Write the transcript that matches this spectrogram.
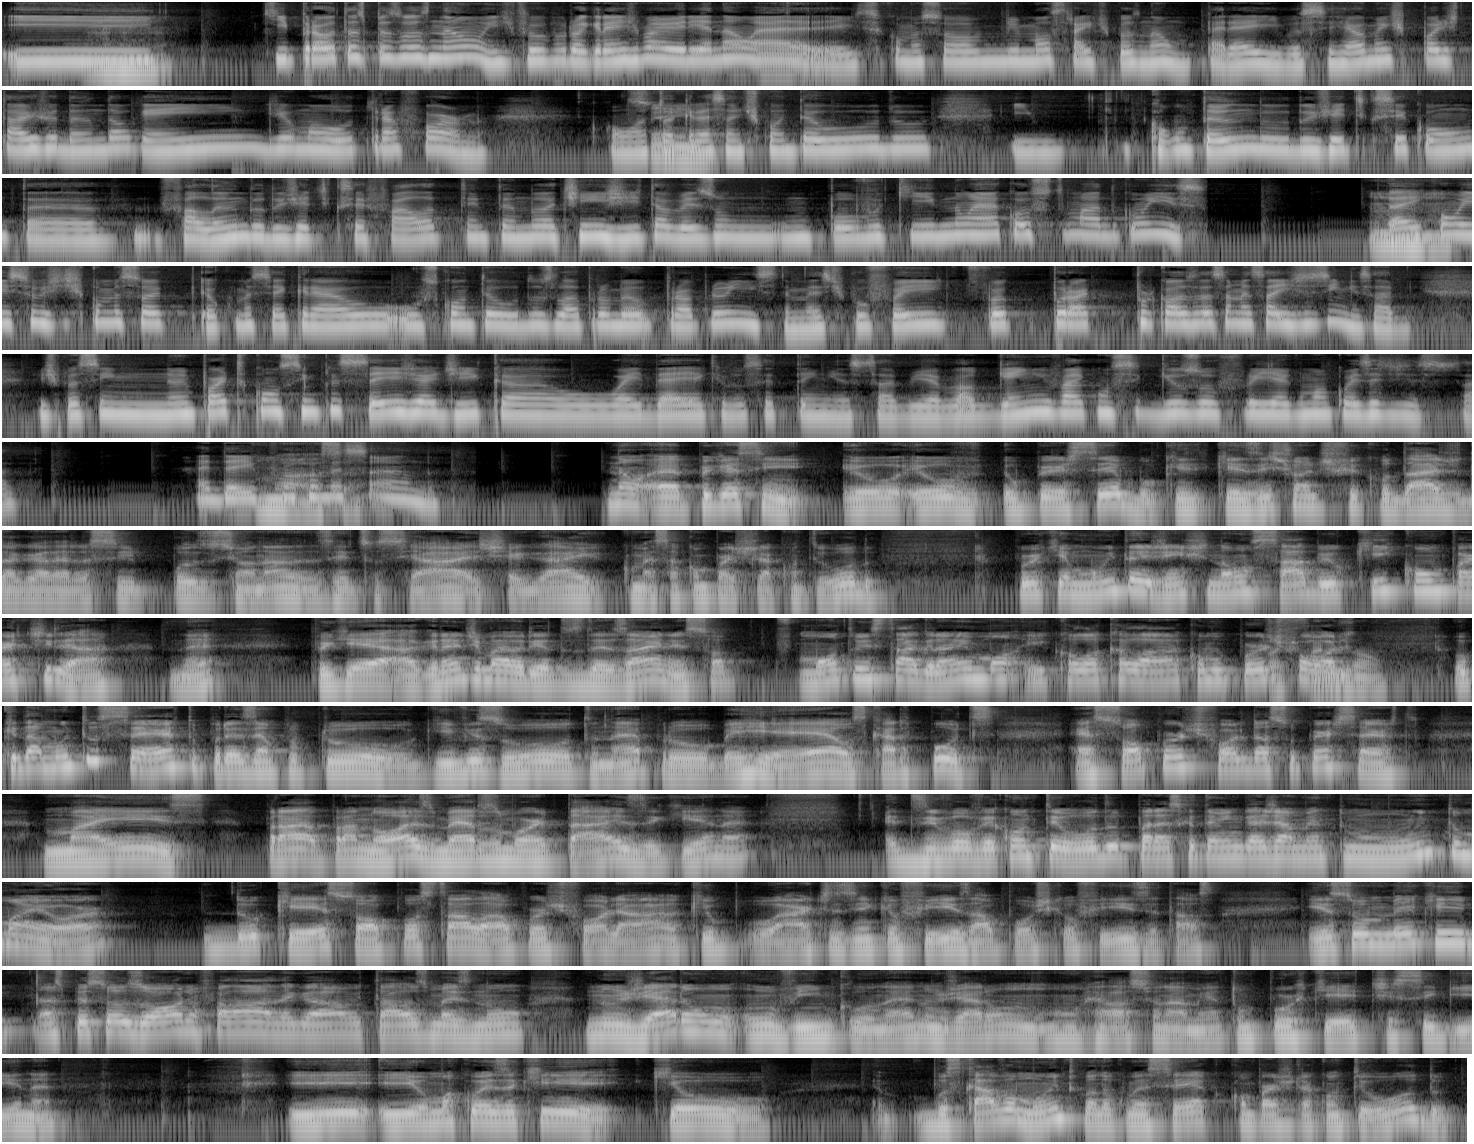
E uhum que para outras pessoas não, e tipo, pra grande maioria não era. Isso começou a me mostrar que, tipo, não, peraí, você realmente pode estar ajudando alguém de uma outra forma. Com a Sim. tua criação de conteúdo e contando do jeito que você conta, falando do jeito que você fala, tentando atingir talvez um, um povo que não é acostumado com isso. Uhum. Daí com isso a gente começou, eu comecei a criar o, os conteúdos lá pro meu próprio Insta, mas tipo foi foi por, por causa dessa mensagenzinha, sabe? E, tipo assim, não importa quão simples seja a dica ou a ideia que você tenha, sabe? Alguém vai conseguir usufruir alguma coisa disso, sabe? Aí daí foi começando. Não, é porque assim, eu, eu, eu percebo que, que existe uma dificuldade da galera se posicionar nas redes sociais, chegar e começar a compartilhar conteúdo porque muita gente não sabe o que compartilhar, né? Porque a grande maioria dos designers só monta o um Instagram e, e, coloca lá como portfólio. O que dá muito certo, por exemplo, pro Gui Visoto, né? Pro BRL, os caras, putz, é só portfólio dá super certo. Mas para nós, meros mortais aqui, né? Desenvolver conteúdo parece que tem um engajamento muito maior do que só postar lá o portfólio, ah, aqui a artezinha que eu fiz, ah, o post que eu fiz e tal. Isso meio que as pessoas olham e falam, ah, legal e tal, mas não, não gera um, um vínculo, né? Não gera um, um, relacionamento, um porquê te seguir, né? E, e uma coisa que, que eu buscava muito quando eu comecei a compartilhar conteúdo,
